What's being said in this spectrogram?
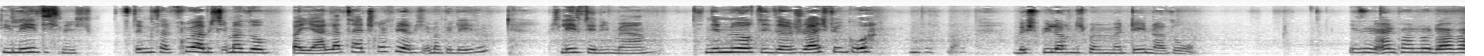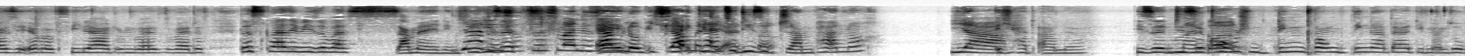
Die lese ich nicht. Das Ding ist halt, früher habe ich immer so Bayala-Zeitschriften, die habe ich immer gelesen. Ich lese die nicht mehr. Ich nehme nur noch diese Schleichfigur. Aber ich spiele auch nicht mehr mit denen, also. Die sind einfach nur da, weil sie ihre viele hat und weil, weil das. Das ist quasi wie sowas Sammeldings. Ja, wie das, diese, ist, das ist meine Sammlung. Ey, ich sammle Kennst du die diese. Jumper noch? Ja. Ich hatte alle. Diese, mein diese Gott. komischen Ding-Dong-Dinger da, die man so.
